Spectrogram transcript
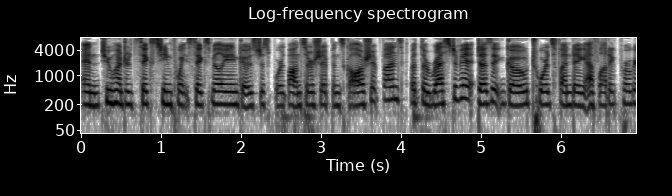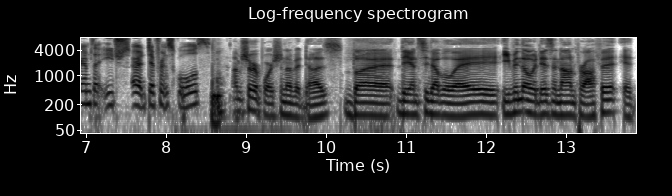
and 216.6 million goes to sports sponsorship and scholarship funds, but the rest of it does it go towards funding athletic programs at each at different schools? I'm sure a portion of it does, but the NCAA, even though it is a nonprofit, it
